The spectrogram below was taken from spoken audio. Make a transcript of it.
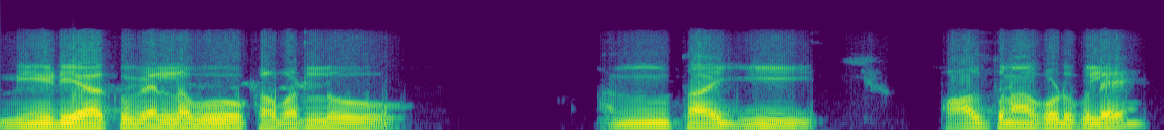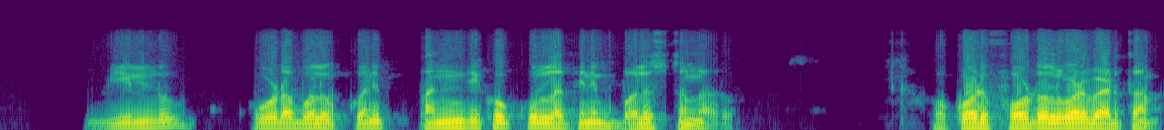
మీడియాకు వెళ్ళవు కవర్లు. అంతా ఈ పాల్తునా కొడుకులే వీళ్ళు కూడబొలుక్కొని పంది కొక్కుల్లా తిని బలుస్తున్నారు. ఒక్కోటి ఫోటోలు కూడా పెడతాను.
